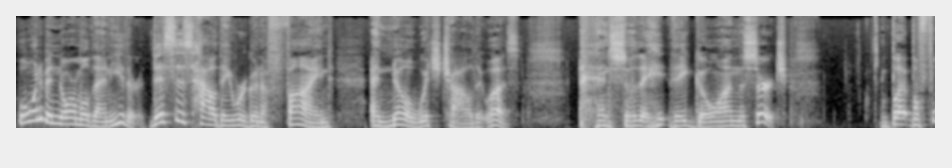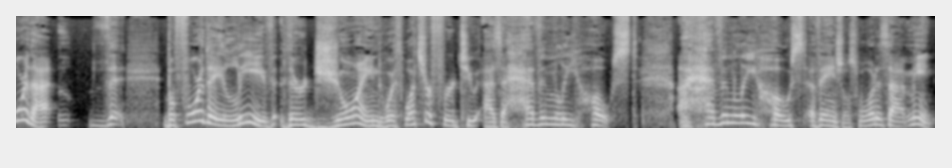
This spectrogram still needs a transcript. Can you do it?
Well, it wouldn't have been normal then either. This is how they were going to find and know which child it was. And so they, they go on the search. But before that, the, before they leave, they're joined with what's referred to as a heavenly host, a heavenly host of angels. What does that mean?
